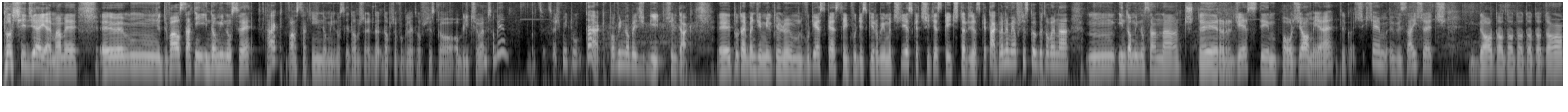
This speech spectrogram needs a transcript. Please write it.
To się dzieje. Mamy ym, dwa ostatnie Indominusy. Tak? Dwa ostatnie Indominusy. Dobrze, do, dobrze w ogóle to wszystko obliczyłem sobie? Bo co, coś mi tu... Tak, powinno być git, czyli tak. Y, tutaj będziemy mieli 20, z tej 20 robimy 30, 30 i 40. Tak, będę miał wszystko gotowe na mm, Indominusa na 40 poziomie. Tylko jeszcze chciałem zajrzeć do, do, do, do, do, do, do...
